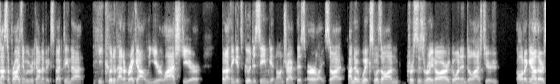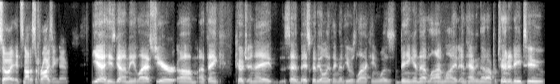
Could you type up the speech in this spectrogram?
not surprising. We were kind of expecting that. He could have had a breakout year last year, but I think it's good to see him getting on track this early. So I, I know Wicks was on Chris's radar going into last year altogether. So it's not a surprising name. Yeah, he's got me last year. Um, I think Coach Anae said basically the only thing that he was lacking was being in that limelight and having that opportunity to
